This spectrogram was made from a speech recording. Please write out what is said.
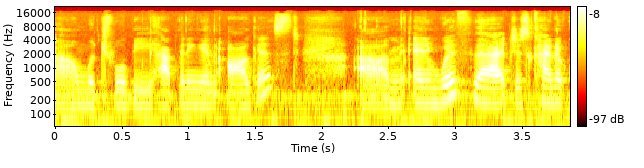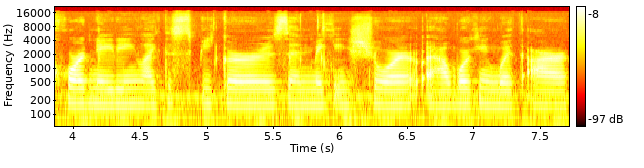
um, which will be happening in August. Um, and with that, just kind of coordinating like the speakers and making sure, uh, working with our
